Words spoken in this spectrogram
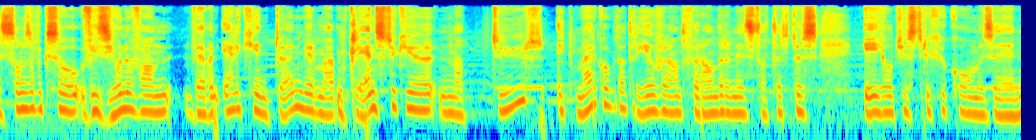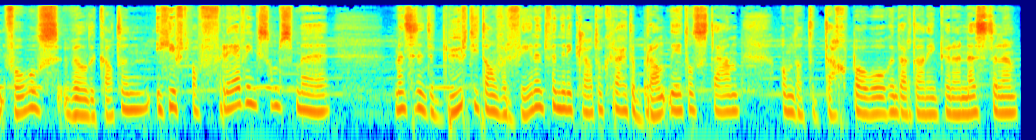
En soms heb ik zo visioenen van, we hebben eigenlijk geen tuin meer, maar een klein stukje natuur. Ik merk ook dat er heel veel aan het veranderen is. Dat er dus egeltjes teruggekomen zijn, vogels, wilde katten. Je geeft wat soms met mensen in de buurt die het dan vervelend vinden. Ik laat ook graag de brandnetel staan, omdat de dagbouwogen daar dan in kunnen nestelen.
